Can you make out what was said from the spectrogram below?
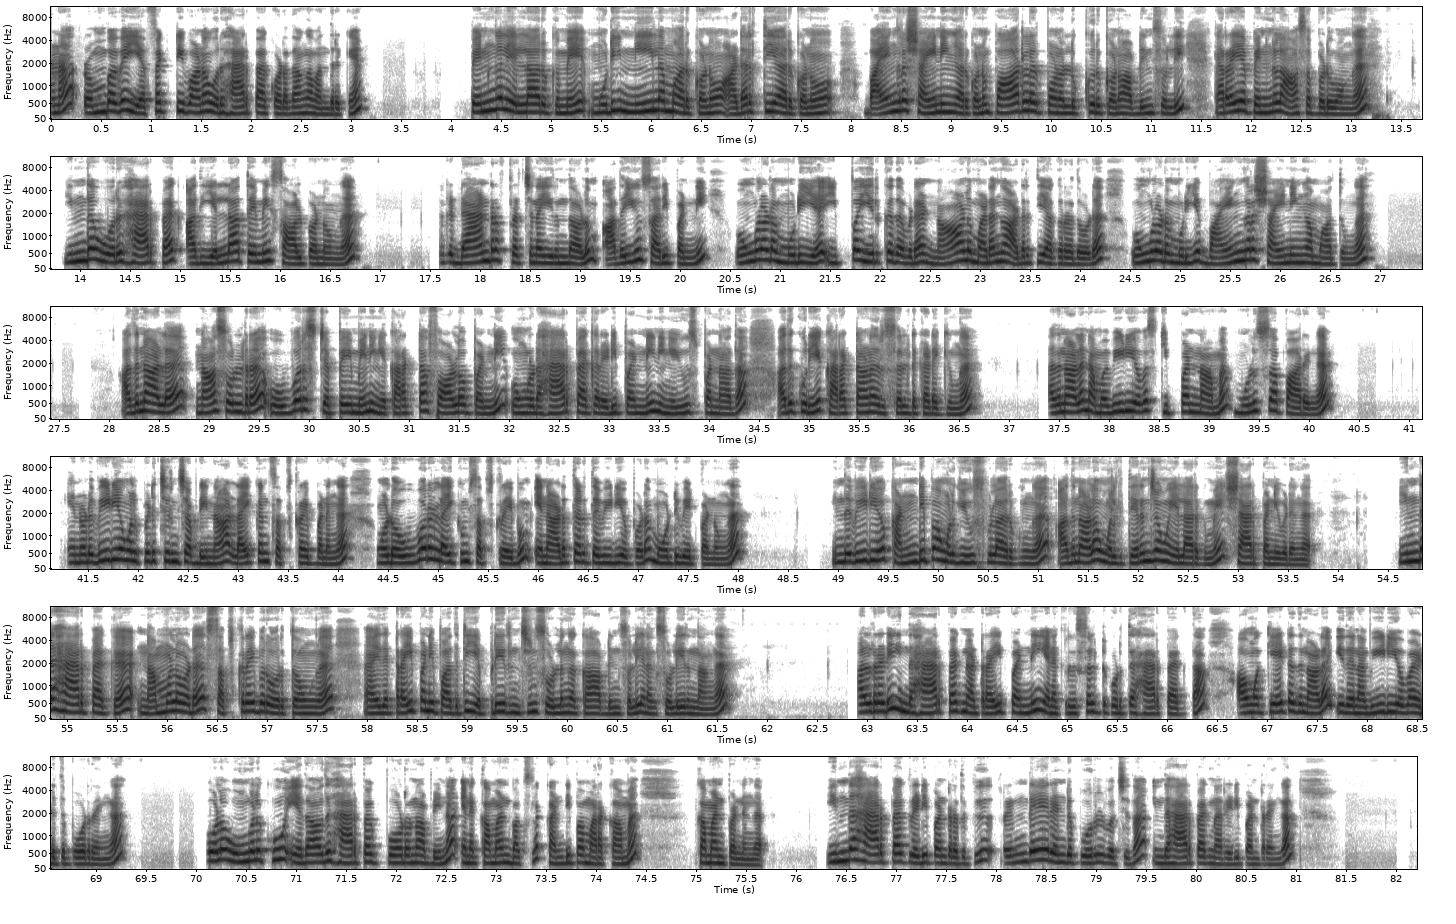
ஆனால் ரொம்பவே எஃபெக்டிவான ஒரு ஹேர் பேக்கோட தாங்க வந்திருக்கேன். பெண்கள் எல்லாருக்குமே முடி நீளமாக இருக்கணும் அடர்த்தியாக இருக்கணும் பயங்கர ஷைனிங்காக இருக்கணும் பார்லர் போன லுக் இருக்கணும் அப்படின்னு சொல்லி நிறைய பெண்கள் ஆசைப்படுவாங்க. இந்த ஒரு ஹேர் பேக் அது எல்லாத்தையுமே சால்வ் பண்ணுங்க. உங்களுக்கு டேண்ட்ரஃப் பிரச்சனை இருந்தாலும் அதையும் சரி பண்ணி உங்களோட முடியை இப்போ இருக்கிறத விட நாலு மடங்கு அடர்த்தியாக்குறதோட உங்களோட முடியை பயங்கர ஷைனிங்காக மாற்றுங்க அதனால நான் சொல்கிற ஒவ்வொரு ஸ்டெப்பையுமே நீங்கள் கரெக்டாக ஃபாலோ பண்ணி உங்களோட ஹேர் பேக்கை ரெடி பண்ணி நீங்கள் யூஸ் பண்ணாதான் அதுக்குரிய கரெக்டான ரிசல்ட் கிடைக்குங்க. அதனால் நம்ம வீடியோவை ஸ்கிப் பண்ணாமல் முழுசாக பாருங்கள் என்னோட வீடியோ உங்களுக்கு பிடிச்சிருந்துச்சு அப்படின்னா லைக் அண்ட் சப்ஸ்கிரைப் பண்ணுங்கள் உங்களோட ஒவ்வொரு லைக்கும் சப்ஸ்கிரைபும் என்னை அடுத்தடுத்த வீடியோ போட மோட்டிவேட் பண்ணுங்க. இந்த வீடியோ கண்டிப்பாக உங்களுக்கு யூஸ்ஃபுல்லாக இருக்குங்க. அதனால உங்களுக்கு தெரிஞ்சவங்க எல்லாருக்குமே ஷேர் பண்ணிவிடுங்க. இந்த ஹேர் பேக்கை நம்மளோட சப்ஸ்கிரைபர் ஒருத்தவங்க இதை ட்ரை பண்ணி பார்த்துட்டு எப்படி இருந்துச்சுன்னு சொல்லுங்கக்கா அப்படின்னு சொல்லி எனக்கு சொல்லியிருந்தாங்க. ஆல்ரெடி இந்த ஹேர் பேக் நான் ட்ரை பண்ணி எனக்கு ரிசல்ட் கொடுத்த ஹேர் பேக் தான். அவங்க கேட்டதுனால இதை நான் வீடியோவாக எடுத்து போடுறேங்க. போல் உங்களுக்கும் ஏதாவது ஹேர் பேக் போடணும் அப்படின்னா எனக்கு கமெண்ட் பாக்ஸில் கண்டிப்பாக மறக்காமல் கமெண்ட் பண்ணுங்கள் இந்த ஹேர் பேக் ரெடி பண்ணுறதுக்கு ரெண்டே ரெண்டு பொருள் வச்சு தான் இந்த ஹேர் பேக் நான் ரெடி பண்ணுறேங்க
